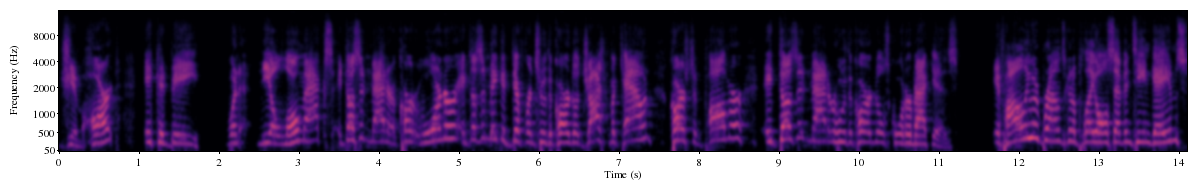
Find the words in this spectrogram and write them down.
Jim Hart, it could be when Neil Lomax, it doesn't matter. Kurt Warner, it doesn't make a difference who the Cardinals, Josh McCown, Carson Palmer, it doesn't matter who the Cardinals quarterback is. If Hollywood Brown's going to play all 17 games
